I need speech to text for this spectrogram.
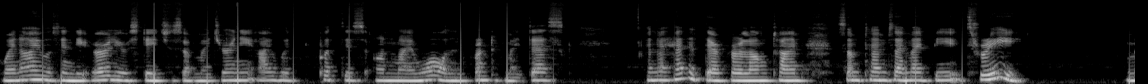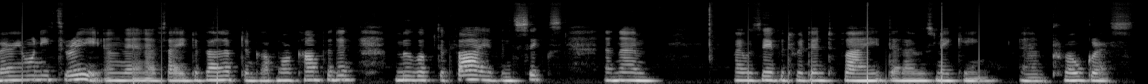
When I was in the earlier stages of my journey, I would put this on my wall in front of my desk. And I had it there for a long time. Sometimes I might be three, very only three. And then as I developed and got more confident, move up to five and six. And um, I was able to identify that I was making um, progress.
